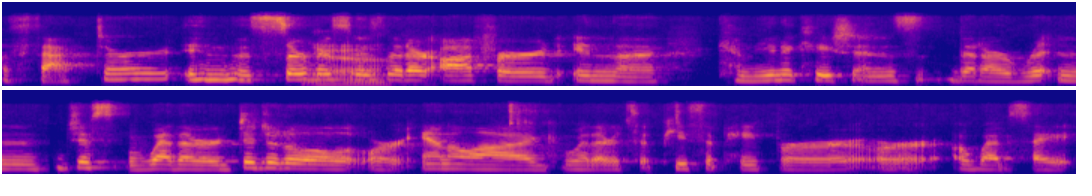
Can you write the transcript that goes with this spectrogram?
a factor in the services yeah. that are offered, in the communications that are written, just whether digital or analog, whether it's a piece of paper or a website.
